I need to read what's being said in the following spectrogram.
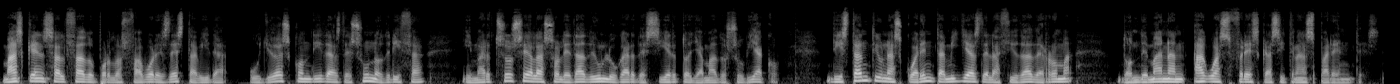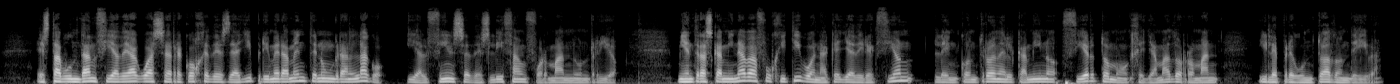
más que ensalzado por los favores de esta vida, huyó a escondidas de su nodriza y marchóse a la soledad de un lugar desierto llamado Subiaco, distante unas cuarenta millas de la ciudad de Roma, donde manan aguas frescas y transparentes. Esta abundancia de agua se recoge desde allí primeramente en un gran lago y al fin se deslizan formando un río. Mientras caminaba fugitivo en aquella dirección, le encontró en el camino cierto monje llamado Román y le preguntó a dónde iba.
